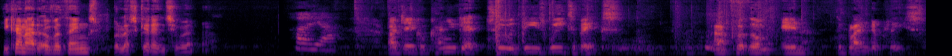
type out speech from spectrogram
You can add other things, but let's get into it. Oh yeah. Right, Jacob, can you get two of these Weetabix and put them in the blender, please?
